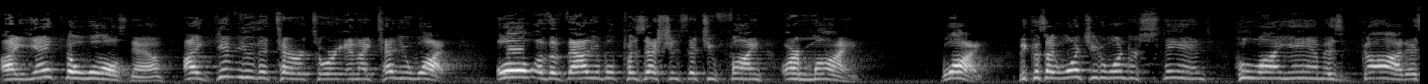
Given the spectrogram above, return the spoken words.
I yank the walls down, I give you the territory, and I tell you what, all of the valuable possessions that you find are mine. Why? Because I want you to understand who I am as God, as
